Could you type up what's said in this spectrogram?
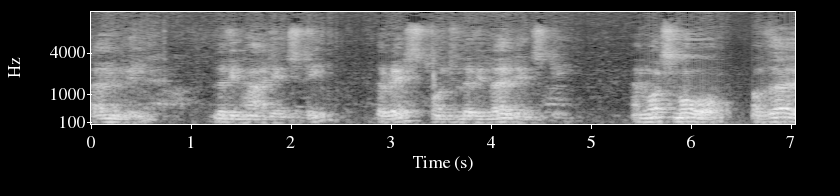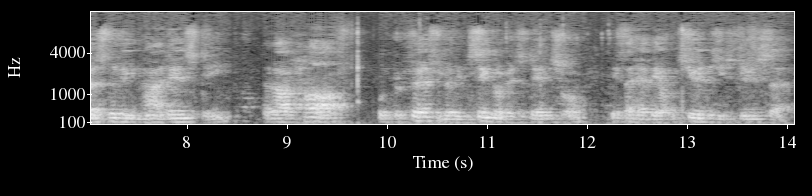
only live in high density, the rest want to live in low density. And what's more, of those living in high density, about half would prefer to live in single residential if they had the opportunity to do so.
